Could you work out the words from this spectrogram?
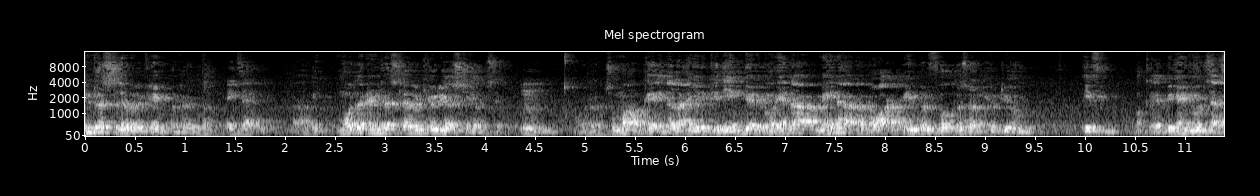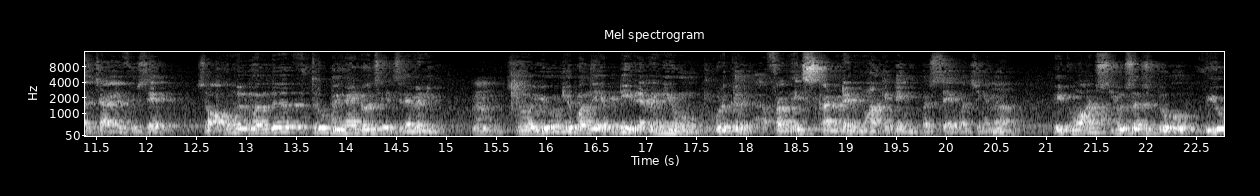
interest level create பண்றது தான். Exactly more then interest level curiosity also ஒரு சும்மா ஓகே இதெல்லாம் இருக்குது எங்க இருக்கும்? ஏன்னா மெயினா what people focus on YouTube if okay Behindwoods as a channel you say so அவங்களுக்கு வந்து through Behindwoods it's revenue so YouTube வந்து எப்படி ரெவென்யூ கொடுக்குது? From its content marketing per se வச்சிங்கன்னா it wants users to view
